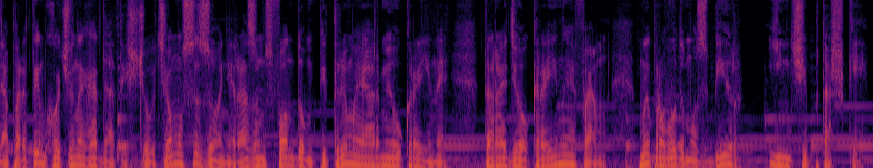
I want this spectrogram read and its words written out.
А перед тим хочу нагадати, що у цьому сезоні разом з фондом Підтримай армію України та Радіо Країна ФМ ми проводимо збір інші пташки.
